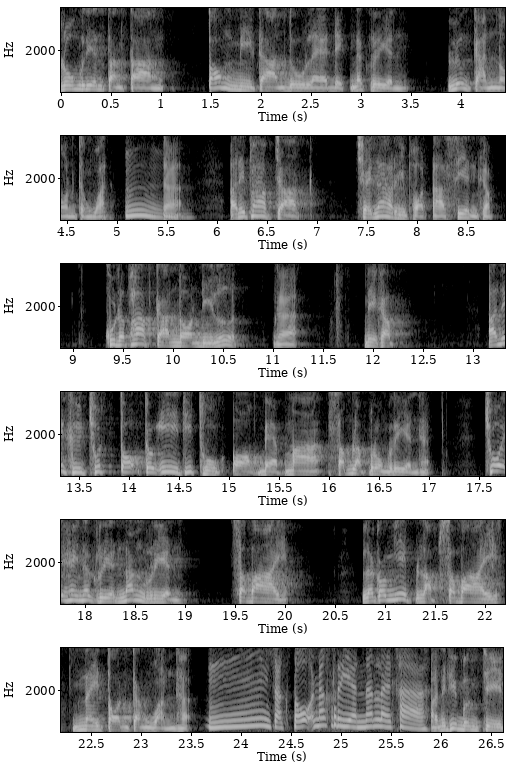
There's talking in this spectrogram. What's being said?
โรงเรียนต่างๆ ต้องมีการดูแลเด็กนักเรียนเรื่องการนอนกลางวันอืมนะฮะอันนี้ภาพจาก China Report อาเซียนครับ คุณภาพการนอนดีเลิศนะฮะนี่ครับ อันนี้คือชุดโต๊ะเก้าอี้ที่ถูกออกแบบมาสำหรับโรงเรียนฮะช่วยให้นักเรียนนั่งเรียนสบาย แล้วก็งีบหลับสบายในตอนกลางวันฮะอืมจากโต๊ะนักเรียนนั่นเลยค่ะ อันนี้ที่เมืองจีน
